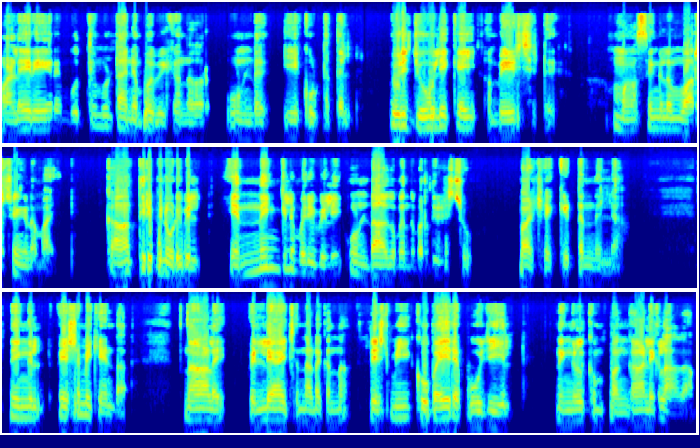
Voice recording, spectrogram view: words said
വളരെയേറെ ബുദ്ധിമുട്ട് അനുഭവിക്കുന്നവർ ഉണ്ട് ഈ കൂട്ടത്തിൽ. ഒരു ജോലിക്കായി അപേക്ഷിച്ചിട്ട് മാസങ്ങളും വർഷങ്ങളുമായി കാത്തിരിപ്പിനൊടുവിൽ എന്നെങ്കിലും ഒരു വിളി ഉണ്ടാകുമെന്ന് പ്രതീക്ഷിച്ചു. പക്ഷെ കിട്ടുന്നില്ല. നിങ്ങൾ വിഷമിക്കേണ്ട. നാളെ വെള്ളിയാഴ്ച നടക്കുന്ന ലക്ഷ്മി കുബൈര പൂജയിൽ നിങ്ങൾക്കും പങ്കാളികളാകാം.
